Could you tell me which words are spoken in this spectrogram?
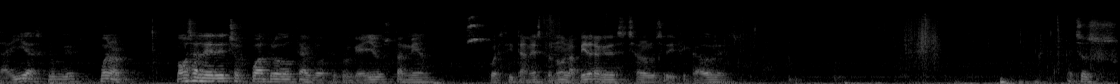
Isaías, creo que es. Bueno, vamos a leer Hechos 4, 11 al 12, porque ellos también pues citan esto, ¿no? La piedra que desecharon los edificadores. Hechos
